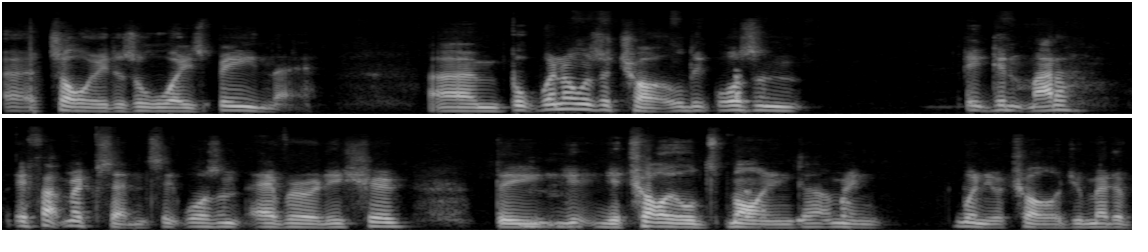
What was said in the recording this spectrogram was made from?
uh, side has always been there. Um, but when I was a child, it wasn't. It didn't matter if that makes sense. It wasn't ever an issue. The Mm. y- your child's mind. I mean, when you're a child, you're made of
